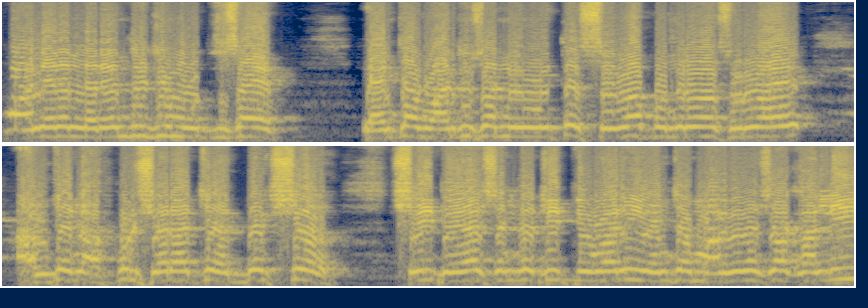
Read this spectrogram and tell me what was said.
माननीय नरेंद्रजी मोदी साहेब यांच्या वाढदिवसानिमित्त सेवा पंधरवा सुरू आहे. आमच्या नागपूर शहराचे अध्यक्ष श्री दयाशंकरजी तिवारी यांच्या मार्गदर्शनाखाली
